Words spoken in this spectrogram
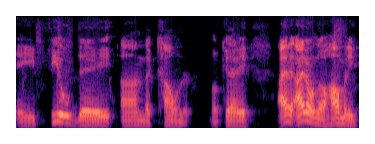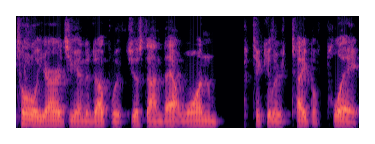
a field day on the counter. Okay. I, I don't know how many total yards he ended up with just on that one particular type of play.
